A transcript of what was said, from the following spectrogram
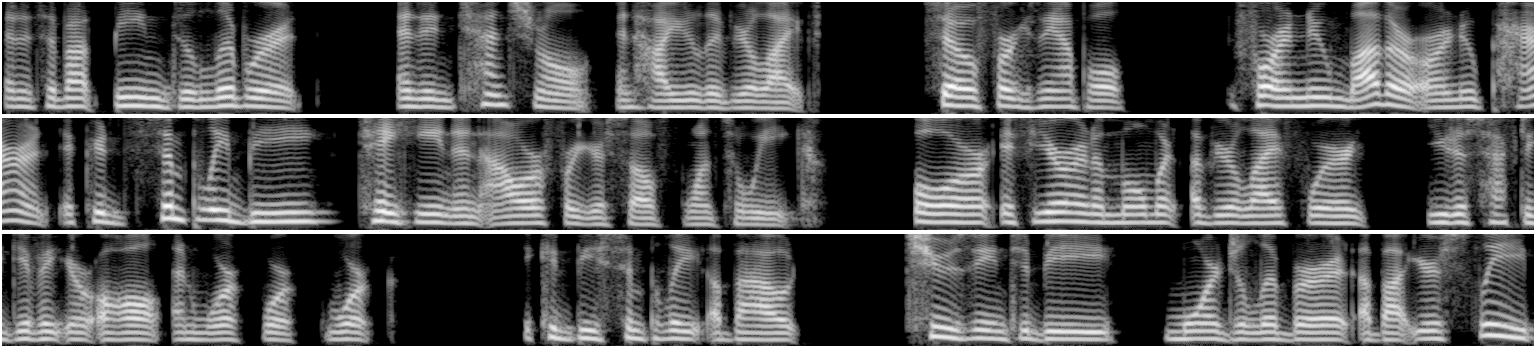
and it's about being deliberate and intentional in how you live your life. So, for example, for a new mother or a new parent, it could simply be taking an hour for yourself once a week. Or if you're in a moment of your life where you just have to give it your all and work, work, work, it could be simply about choosing to be more deliberate about your sleep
